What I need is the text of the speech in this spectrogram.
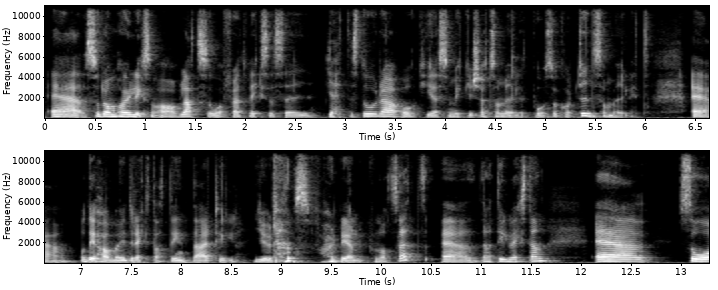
Eh, så de har ju liksom avlats så för att växa sig jättestora och ge så mycket kött som möjligt på så kort tid som möjligt. Eh, och det hör man ju direkt att det inte är till djurens fördel på något sätt, eh, den här tillväxten. Eh, så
